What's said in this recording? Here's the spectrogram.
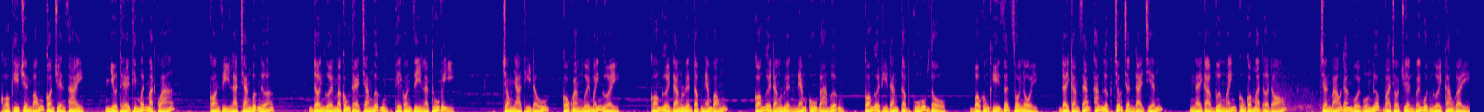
có khi truyền bóng còn truyền sai, như thế thì mất mặt quá. Còn gì là trang bước nữa? Đời người mà không thể trang bước thì còn gì là thú vị. Trong nhà thi đấu có khoảng mười mấy người, có người đang luyện tập ném bóng, có người đang luyện ném cú ba bước, có người thì đang tập cú úp rổ. Bầu không khí rất sôi nổi, đầy cảm giác áp lực trước trận đại chiến. Ngay cả Vương Mãnh cũng có mặt ở đó. Trần Báo đang ngồi uống nước và trò chuyện với một người cao gầy.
